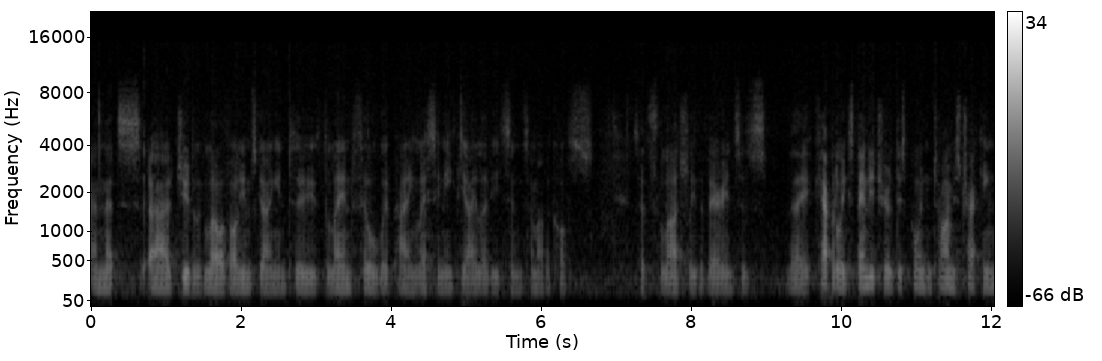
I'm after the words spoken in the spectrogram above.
and that's uh, due to the lower volumes going into the landfill. We're paying less in EPA levies and some other costs. So it's largely the variances. The capital expenditure at this point in time is tracking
